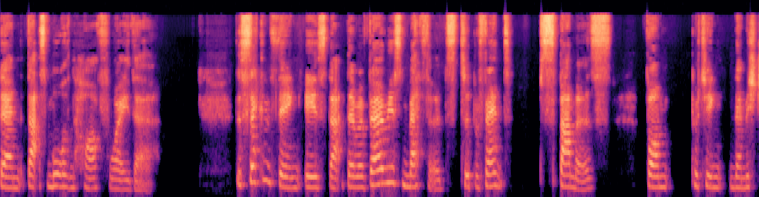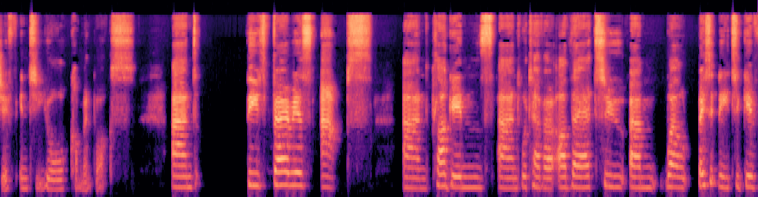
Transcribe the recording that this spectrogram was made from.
then that's more than halfway there. The second thing is that there are various methods to prevent spammers from putting their mischief into your comment box. And these various apps and plugins and whatever are there to, um, well, basically to give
